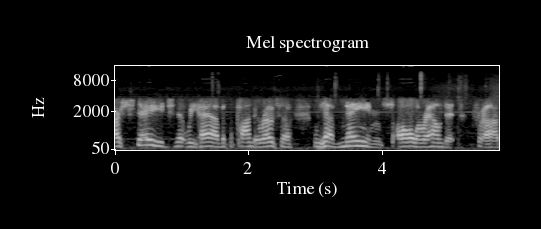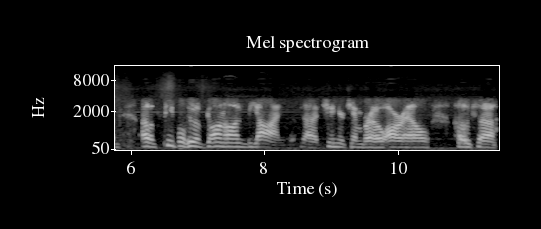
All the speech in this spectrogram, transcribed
our stage that we have at the Ponderosa. We have names all around it uh, of people who have gone on beyond uh, Junior Kimbrough, RL, Hosa,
